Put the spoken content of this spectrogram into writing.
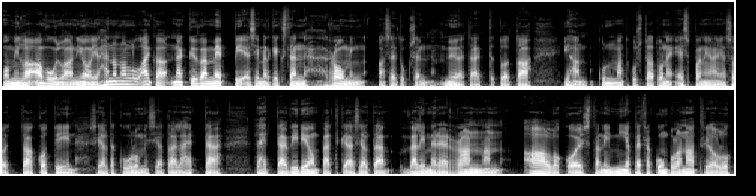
Omilla avuillaan, joo. Ja hän on ollut aika näkyvä meppi esimerkiksi tämän roaming-asetuksen myötä, että tuota, ihan kun matkustaa tuonne Espanjaan ja soittaa kotiin sieltä kuulumisia tai lähettää, lähettää videonpätkää sieltä Välimeren rannan aallokoista, niin Mia Petra Kumpula-Natri on ollut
